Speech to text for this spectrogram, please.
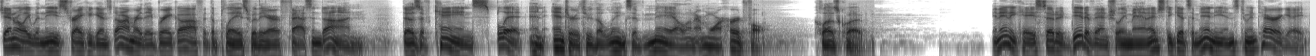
Generally, when these strike against armor, they break off at the place where they are fastened on. Those of cane split and enter through the links of mail and are more hurtful. Close quote. In any case, Soto did eventually manage to get some Indians to interrogate,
